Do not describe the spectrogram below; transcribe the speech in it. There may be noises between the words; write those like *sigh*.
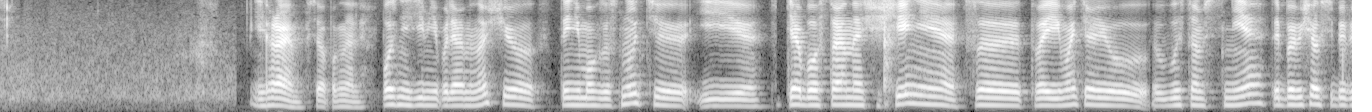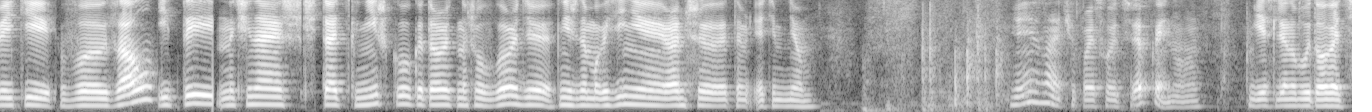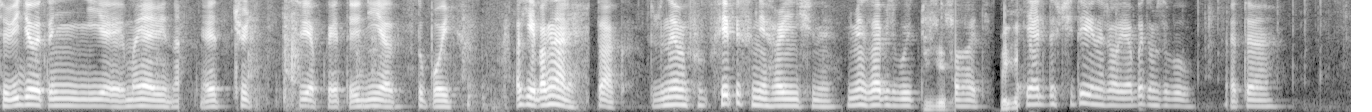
Играем, все, погнали. Поздней зимней полярной ночью ты не мог заснуть, э, и у тебя было странное ощущение с твоей матерью в быстром сне. Ты пообещал себе прийти в зал, и ты начинаешь читать книжку, которую ты нашел в городе, в книжном магазине раньше этим, этим днем. Я не знаю, что происходит с вебкой, но если она будет лагать все видео, это не моя вина. Это чуть с вебкой, это не я тупой. Окей, погнали. Так, тут же, наверное, феписы не ограничены. У меня запись будет лагать. Я Alt F4 нажал, я об этом забыл. Это...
